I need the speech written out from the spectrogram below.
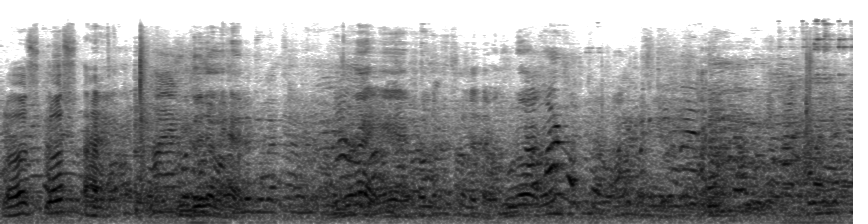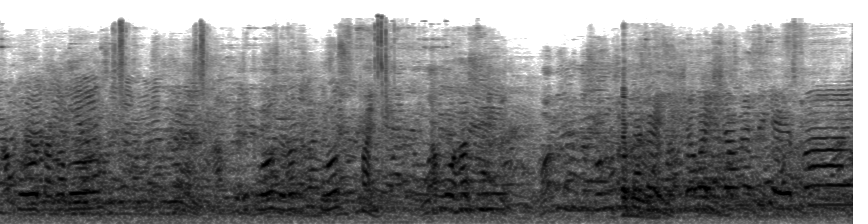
ক্লোজ ক্লোজ হ্যাঁ। দুজনে হ্যাঁ। দুজনে এ, শোল্ডার টু পুরো আপু তাকাবো। ক্লোজ এবার ক্লোজ ফাইন আপু হাসি। সবাই সামনের দিকে স্মাইল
